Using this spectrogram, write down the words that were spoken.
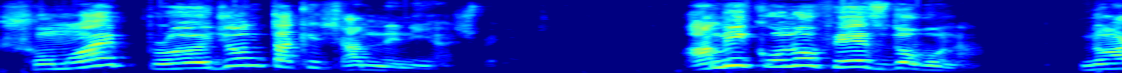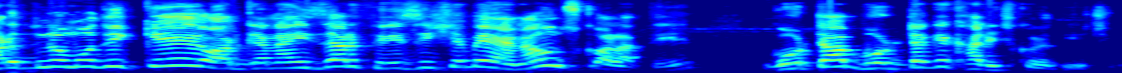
সময়, প্রয়োজন তাকে সামনে নিয়ে আসবে। আমি কোনো ফেস দেবো না। নরেন্দ্র মোদীকে অর্গানাইজার ফেস হিসেবে অ্যানাউন্স করাতে গোটা বোর্ডটাকে খারিজ করে দিয়েছিল।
